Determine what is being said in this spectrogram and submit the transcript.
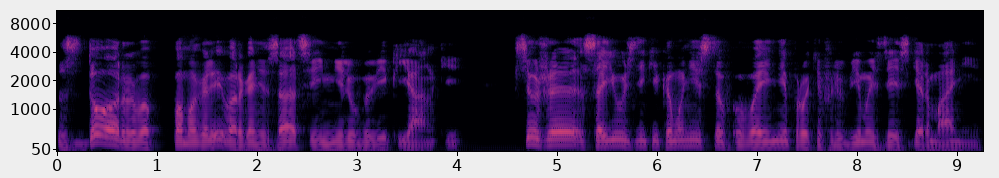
здорово помогли в организации нелюбви к Янке. Все же союзники коммунистов в войне против любимой здесь Германии.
